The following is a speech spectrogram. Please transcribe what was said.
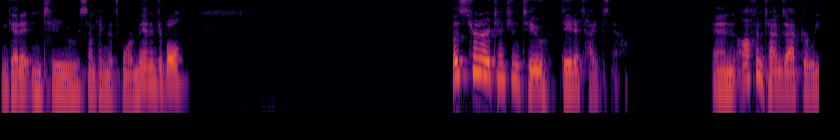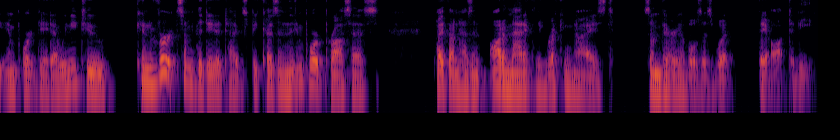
and get it into something that's more manageable. Let's turn our attention to data types now. And oftentimes after we import data, we need to convert some of the data types because in the import process, Python hasn't automatically recognized some variables as what they ought to be.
